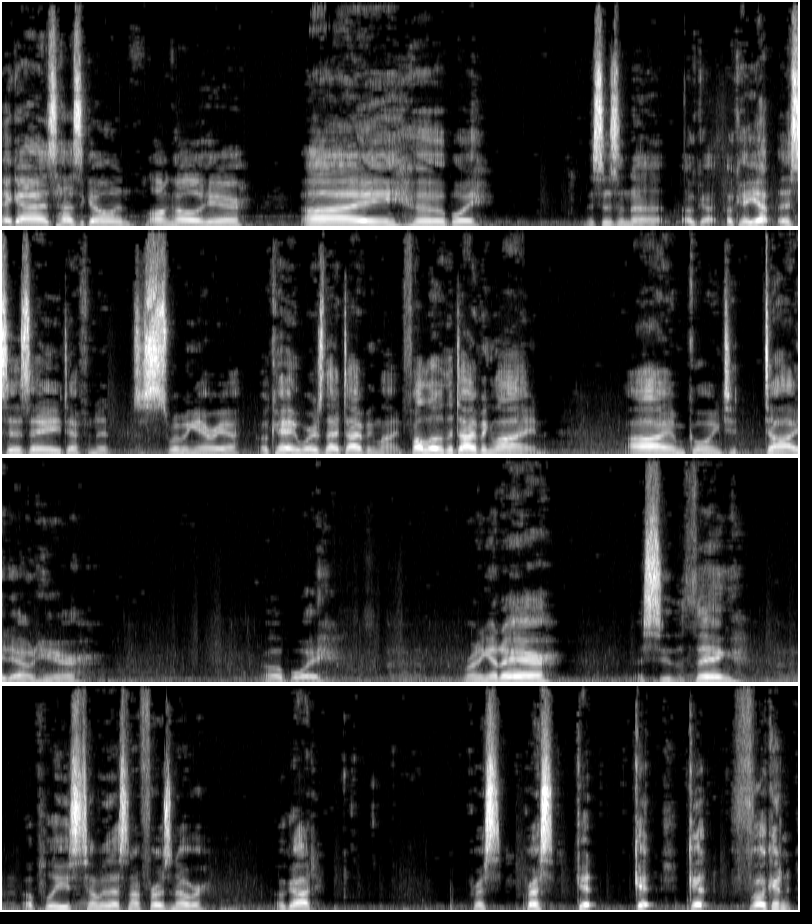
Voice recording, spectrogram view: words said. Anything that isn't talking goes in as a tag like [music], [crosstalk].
Hey guys, how's it going? Long Hollow here. I oh boy. This isn't a oh god. Okay, yep, this is a definite swimming area. Okay, where's that diving line? Follow the diving line. I am going to die down here. Oh boy. Running out of air. I see the thing. Oh please, tell me that's not frozen over. Oh god. Press, press, get, get, get, fucking,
